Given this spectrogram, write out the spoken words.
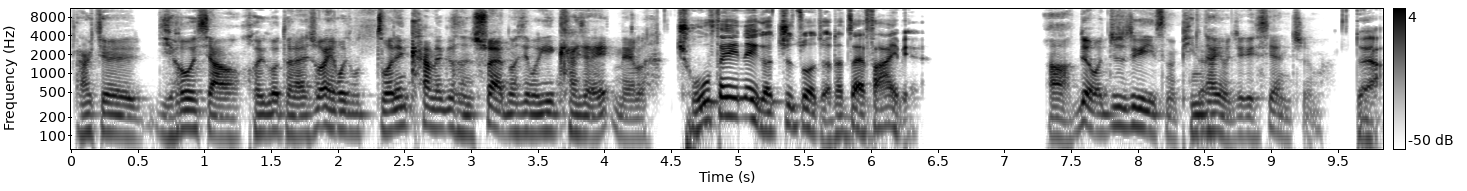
而且以后想回过头来说，哎，我昨天看了一个很帅的东西，我给你看一下，哎，没了。除非那个制作者他再发一遍。啊，对，我就是这个意思嘛。平台有这个限制嘛？对啊，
